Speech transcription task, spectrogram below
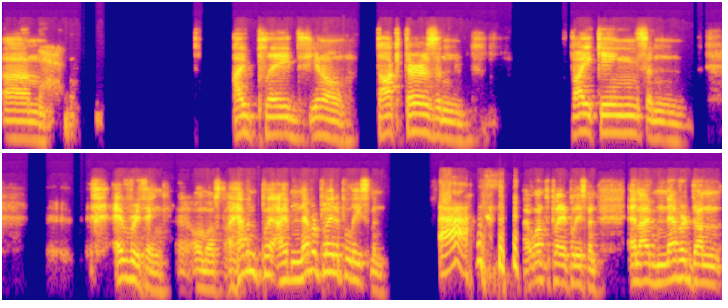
Um, yeah. I've played, you know, doctors and Vikings and uh, everything uh, almost. I haven't played. I have never played a policeman. Ah. I want to play a policeman. And I've never done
